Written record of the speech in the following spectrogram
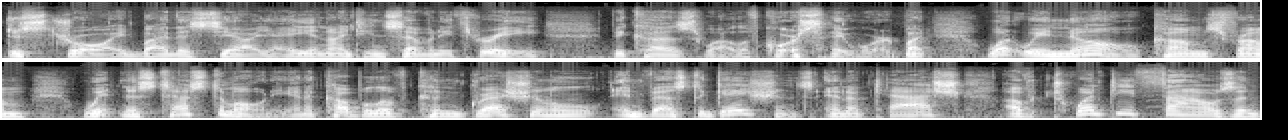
destroyed by the CIA in 1973 because, well, of course they were. But what we know comes from witness testimony and a couple of congressional investigations and a cache of 20,000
